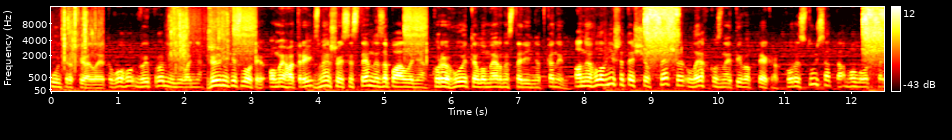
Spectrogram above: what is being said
ультрафіолетового випромінювання. Жирні кислоти омега-3 зменшує системне запалення, коригує теломерне старіння тканин. А найголовніше те, що все це легко знайти в аптеках. Користуйся та молодшай.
